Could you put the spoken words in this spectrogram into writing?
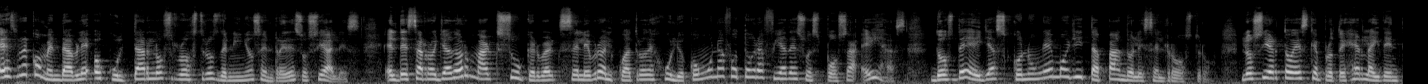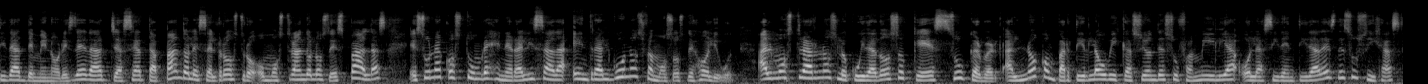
Es recomendable ocultar los rostros de niños en redes sociales. El desarrollador Mark Zuckerberg celebró el 4 de julio con una fotografía de su esposa e hijas, dos de ellas con un emoji tapándoles el rostro. Lo cierto es que proteger la identidad de menores de edad, ya sea tapándoles el rostro o mostrándolos de espaldas, es una costumbre generalizada entre algunos famosos de Hollywood. Al mostrarnos lo cuidadoso que es Zuckerberg al no compartir la ubicación de su familia o las identidades de sus hijas,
